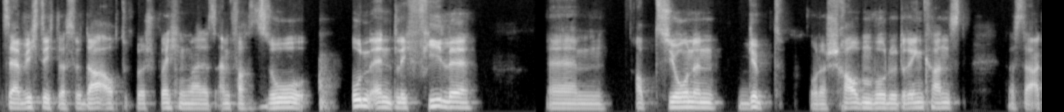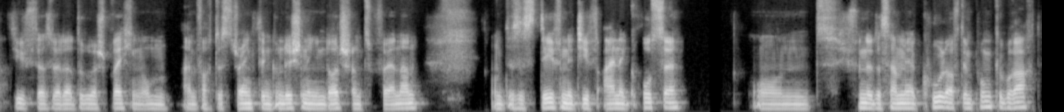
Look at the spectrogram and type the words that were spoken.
sehr wichtig, dass wir da auch drüber sprechen, weil es einfach so unendlich viele ähm, Optionen gibt oder Schrauben, wo du drehen kannst, dass da aktiv, dass wir darüber sprechen, um einfach das Strength and Conditioning in Deutschland zu verändern. Und das ist definitiv eine große. Und ich finde, das haben wir cool auf den Punkt gebracht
